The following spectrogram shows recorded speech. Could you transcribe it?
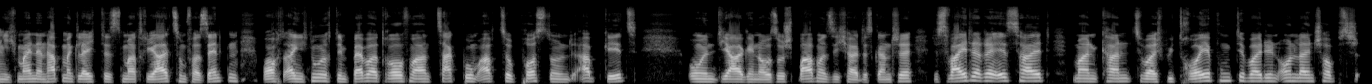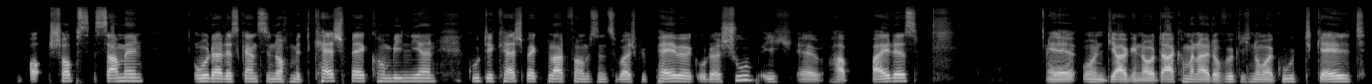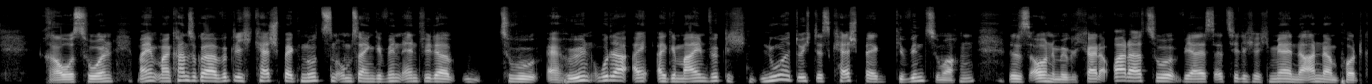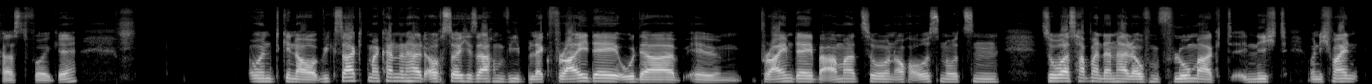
Ich meine, dann hat man gleich das Material zum Versenden, braucht eigentlich nur noch den Pepper drauf machen, zack, boom, ab zur Post und ab geht's. Und ja, genau, so spart man sich halt das Ganze. Das Weitere ist halt, man kann zum Beispiel Treuepunkte bei den Online-Shops Shops sammeln oder das Ganze noch mit Cashback kombinieren. Gute Cashback-Plattformen sind zum Beispiel Payback oder Schub. Ich äh, habe beides. Äh, und ja, genau, da kann man halt auch wirklich nochmal gut Geld rausholen. Man, man kann sogar wirklich Cashback nutzen, um seinen Gewinn entweder zu erhöhen oder allgemein wirklich nur durch das Cashback Gewinn zu machen. Das ist auch eine Möglichkeit. Aber dazu, ja, das erzähle ich euch mehr in einer anderen Podcast-Folge. Und genau, wie gesagt, man kann dann halt auch solche Sachen wie Black Friday oder ähm, Prime Day bei Amazon auch ausnutzen. Sowas hat man dann halt auf dem Flohmarkt nicht. Und ich meine,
